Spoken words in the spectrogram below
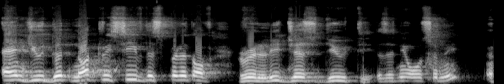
"And you did not receive the spirit of religious duty." Is dit nie awesome nie?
